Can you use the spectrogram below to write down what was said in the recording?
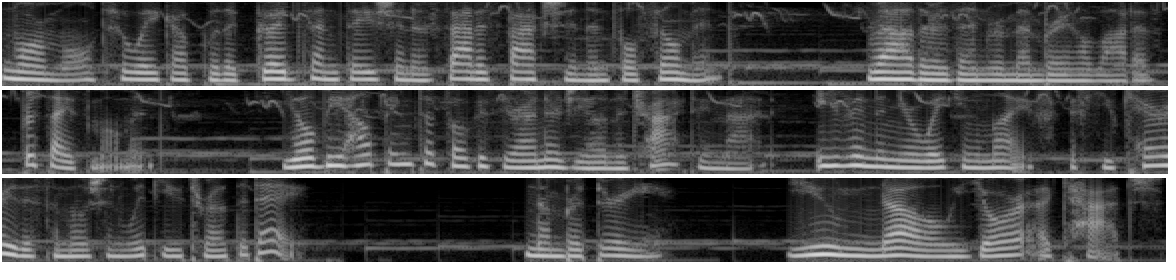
normal to wake up with a good sensation of satisfaction and fulfillment, rather than remembering a lot of precise moments. You'll be helping to focus your energy on attracting that, even in your waking life, if you carry this emotion with you throughout the day. Number three, you know you're a catch.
